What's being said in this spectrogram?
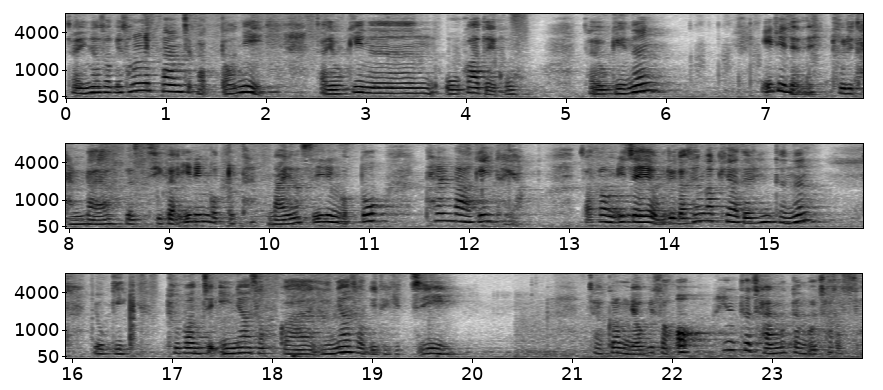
자, 이 녀석이 성립하는지 봤더니 자, 여기는 5가 되고 자, 여기는 1이 되네. 둘이 달라요. 그래서 D가 1인 것도 탈- 마이너스 1인 것도 탈락이 돼요. 자, 그럼 이제 우리가 생각해야 될 힌트는 여기 두 번째 이 녀석과 이 녀석이 되겠지. 자, 그럼 여기서 어 힌트 잘못된 걸 찾았어.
